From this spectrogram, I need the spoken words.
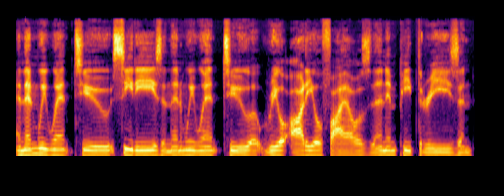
And then we went to CDs, and then we went to real audio files, then MP3s. And,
